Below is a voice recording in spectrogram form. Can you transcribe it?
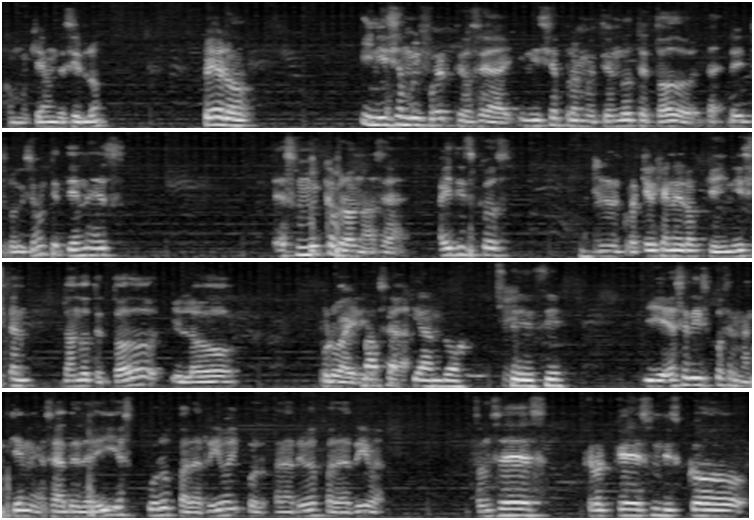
como quieran decirlo. Pero inicia muy fuerte, o sea, inicia prometiéndote todo. La, la introducción que tiene es, es muy cabrona, o sea, hay discos en cualquier género que inician dándote todo y luego puro aire. va O sea, Sí. sí sí y ese disco se mantiene, o sea, desde ahí es puro para arriba y por para arriba para arriba. Entonces, creo que es un disco,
